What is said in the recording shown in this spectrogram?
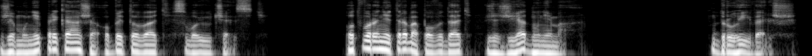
že mu neprekáža obetovať svoju česť. Otvorene treba povedať, že žiadnu nemá. Druhý verš.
